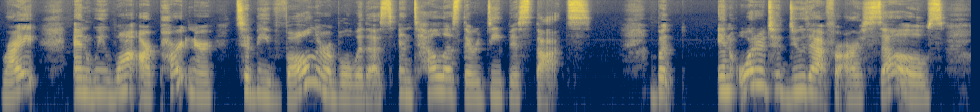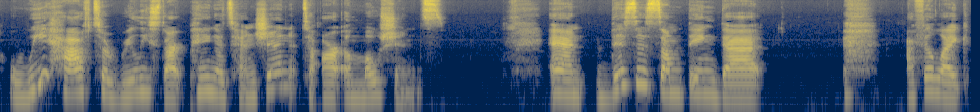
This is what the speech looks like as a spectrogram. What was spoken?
right? And we want our partner to be vulnerable with us and tell us their deepest thoughts. But in order to do that for ourselves, we have to really start paying attention to our emotions. And this is something that I feel like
